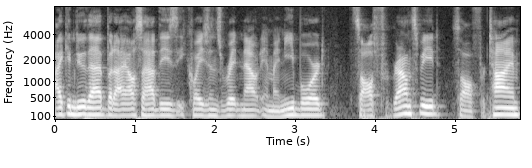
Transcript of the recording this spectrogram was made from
I can do that, but I also have these equations written out in my knee board. solve for ground speed, solve for time,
